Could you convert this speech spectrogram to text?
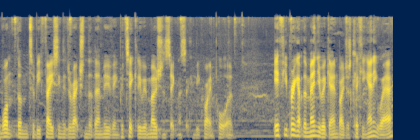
want them to be facing the direction that they're moving, particularly with motion sickness, it can be quite important. If you bring up the menu again by just clicking anywhere,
